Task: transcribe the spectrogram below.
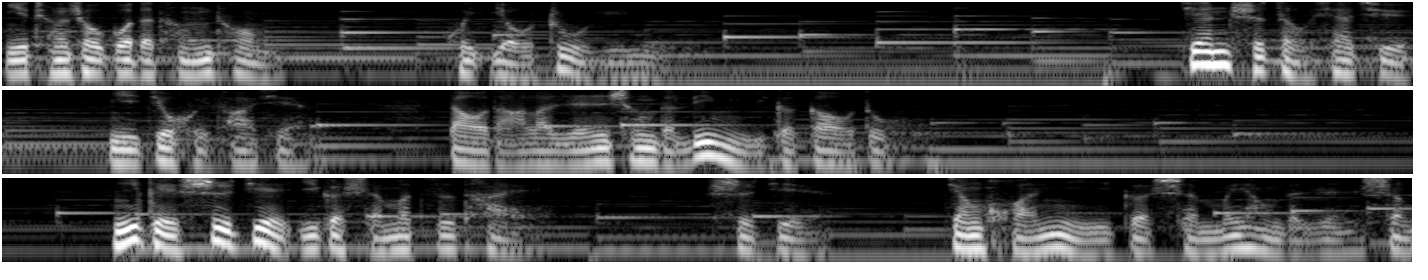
你承受过的疼痛会有助于你。坚持走下去，你就会发现，到达了人生的另一个高度。你给世界一个什么姿态，世界将还你一个什么样的人生？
